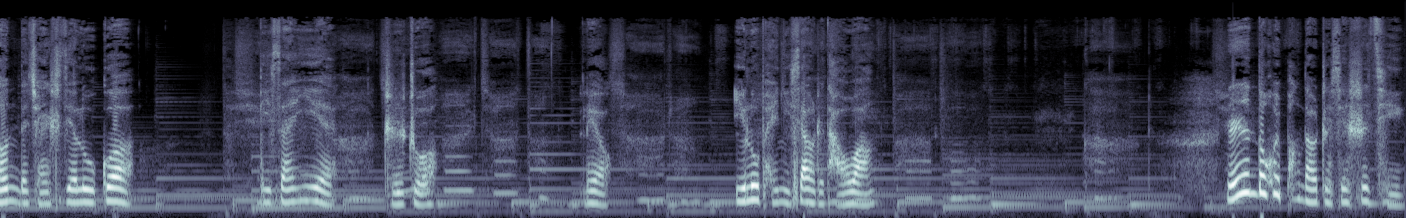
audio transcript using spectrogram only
从你的全世界路过。第三页，执着。六，一路陪你笑着逃亡。人人都会碰到这些事情，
